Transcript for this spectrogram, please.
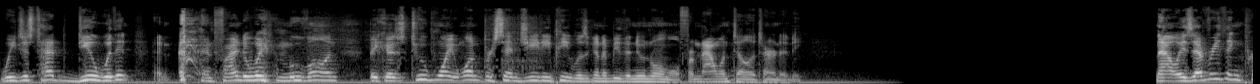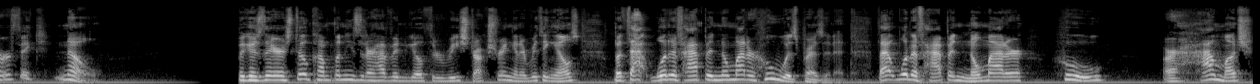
We just had to deal with it and, and find a way to move on because 2.1% GDP was going to be the new normal from now until eternity. Now, is everything perfect? No because there are still companies that are having to go through restructuring and everything else. But that would have happened no matter who was president. That would have happened no matter who or how much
